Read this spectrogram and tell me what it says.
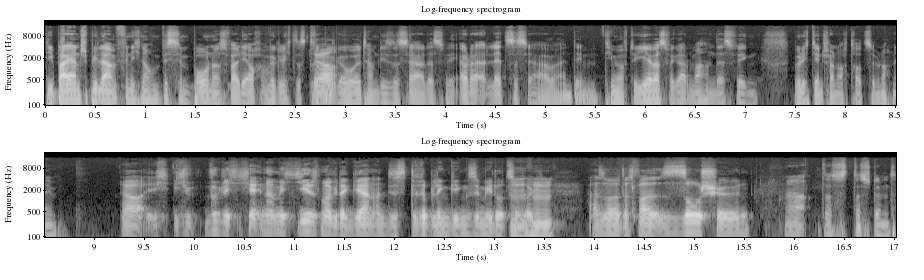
die Bayern-Spieler haben, finde ich, noch ein bisschen Bonus, weil die auch wirklich das Triple Ja. geholt haben dieses Jahr, deswegen, oder letztes Jahr, aber in dem Team of the Year, was wir gerade machen, deswegen würde ich den schon auch trotzdem noch nehmen. Ja, ich, ich wirklich, ich erinnere mich jedes Mal wieder gern an dieses Dribbling gegen Semedo zurück. Mhm. Also das war so schön. Ja, das, das stimmt.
